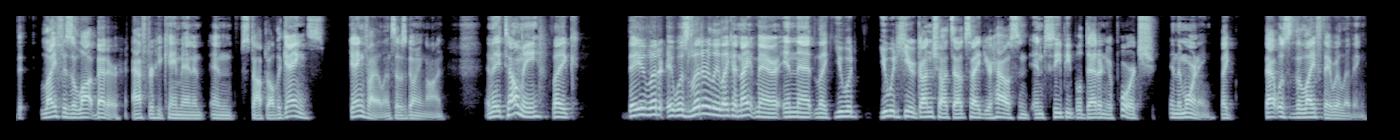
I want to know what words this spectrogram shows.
that life is a lot better after he came in and, and stopped all the gangs gang violence that was going on. And they tell me like they liter- it was literally like a nightmare in that like you would you would hear gunshots outside your house and, and see people dead on your porch in the morning. Like that was the life they were living.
